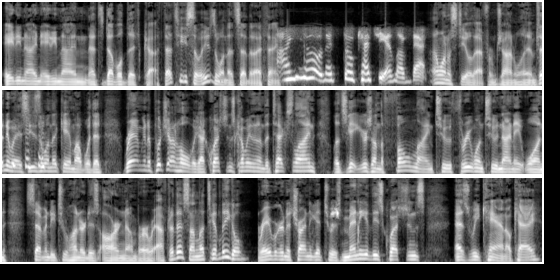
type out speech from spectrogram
8989 that's double ditka. That's he's so he's the one that said that I think. I know that's so catchy. I love that. I want to steal that from John Williams. Anyways, he's the one that came up with it. Ray, I'm going to put you on hold. We got questions coming in on the text line. Let's get yours on the phone line too. 312-981-7200 is our number. After this on Let's Get Legal. Ray, we're going to try to get to as many of these questions as we can, okay?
